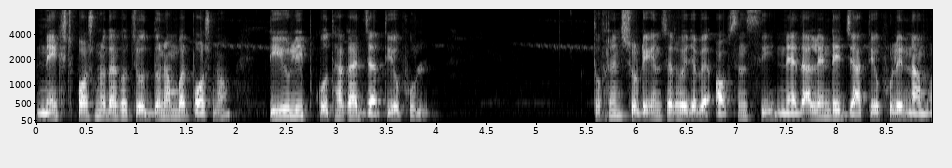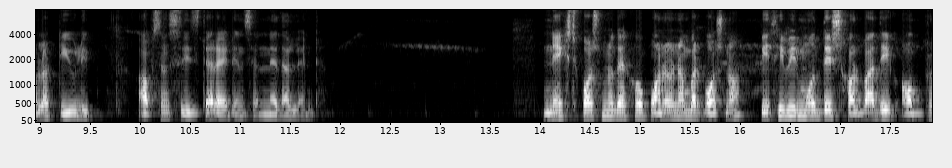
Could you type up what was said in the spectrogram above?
নেক্সট প্রশ্ন দেখো, চোদ্দ নম্বর প্রশ্ন, টিউলিপ কোথাকার জাতীয় ফুল? তো ফ্রেন্ডস সঠিক অ্যান্সার হয়ে যাবে অপশন সি নেদারল্যান্ডের জাতীয় ফুলের নাম হলো tulip. Option C is the right answer Netherland. Next প্রশ্ন দেখো, পনেরো নম্বর প্রশ্ন, পৃথিবীর মধ্যে সর্বাধিক অভ্র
